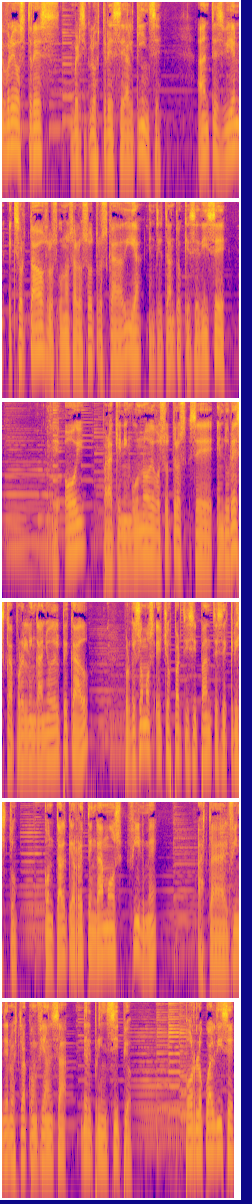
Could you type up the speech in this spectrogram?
Hebreos 3, versículos 13 al 15. Antes bien, exhortaos los unos a los otros cada día, entre tanto que se dice que hoy, para que ninguno de vosotros se endurezca por el engaño del pecado, porque somos hechos participantes de Cristo, con tal que retengamos firme hasta el fin de nuestra confianza del principio. Por lo cual dice,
